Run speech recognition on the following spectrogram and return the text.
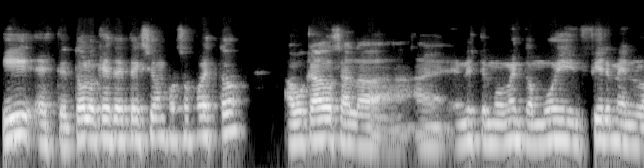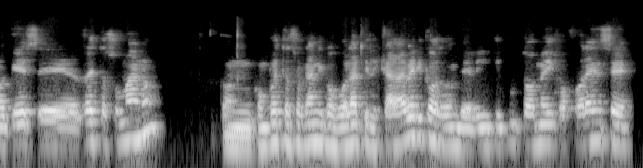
y este, todo lo que es detección, por supuesto, abocados a la, en este momento muy firme en lo que es eh, restos humanos, con compuestos orgánicos volátiles cadavéricos, donde el Instituto Médico Forense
